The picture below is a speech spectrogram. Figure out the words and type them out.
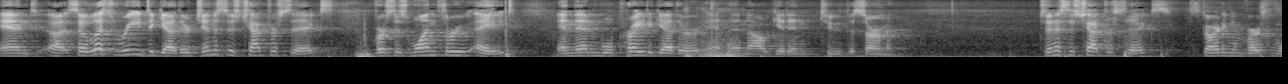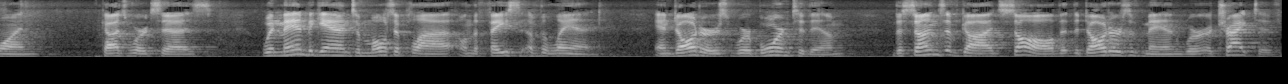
And uh, so let's read together Genesis chapter 6, verses 1 through 8, and then we'll pray together, and then I'll get into the sermon. Genesis chapter 6, starting in verse 1, God's word says, when man began to multiply on the face of the land, and daughters were born to them, the sons of God saw that the daughters of man were attractive,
